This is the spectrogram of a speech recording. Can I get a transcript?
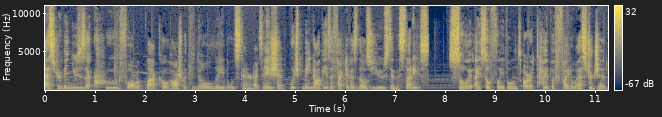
Estroven uses a crude form of black cohosh with no labeled standardization, which may not be as effective as those used in the studies. Soy isoflavones are a type of phytoestrogen.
